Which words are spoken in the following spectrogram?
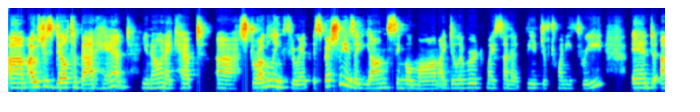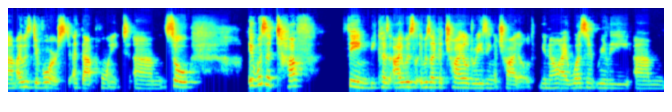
um, i was just dealt a bad hand you know and i kept uh, struggling through it especially as a young single mom. I delivered my son at the age of 23 and um, i was divorced at that point. Um, so it was a tough thing because i was it was like a child raising a child you know? I wasn't really um,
